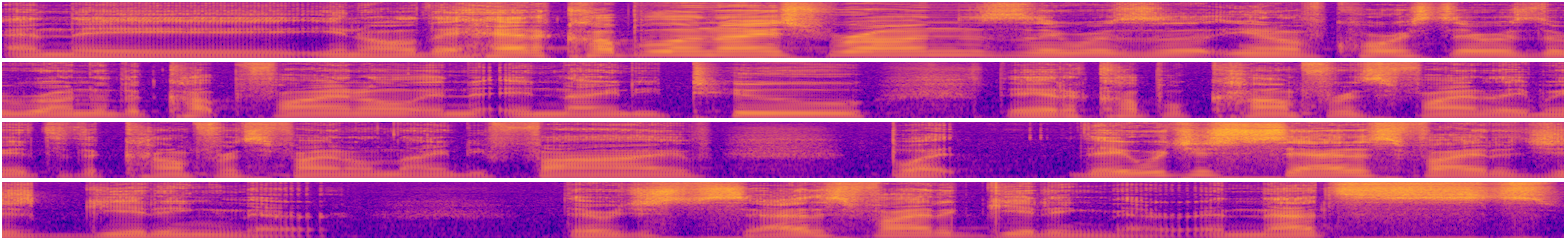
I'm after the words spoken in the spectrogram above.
And they, you know, they had a couple of nice runs. There was, a, you know, of course, there was the run of the Cup final in in '92. They had a couple conference final. They made it to the conference final '95, but they were just satisfied at just getting there. They were just satisfied at getting there, and that's.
